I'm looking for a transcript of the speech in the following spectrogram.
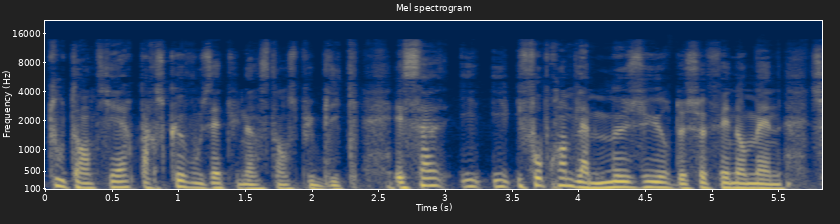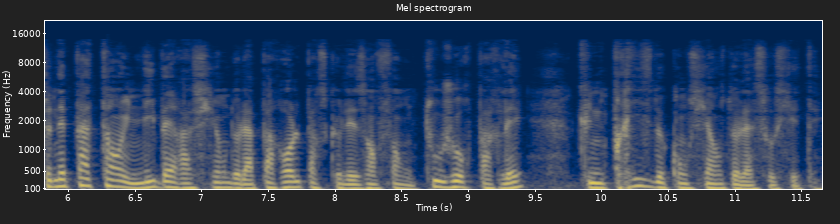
tout entière parce que vous êtes une instance publique. Et ça, il, faut prendre la mesure de ce phénomène. Ce n'est pas tant une libération de la parole parce que les enfants ont toujours parlé qu'une prise de conscience de la société.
